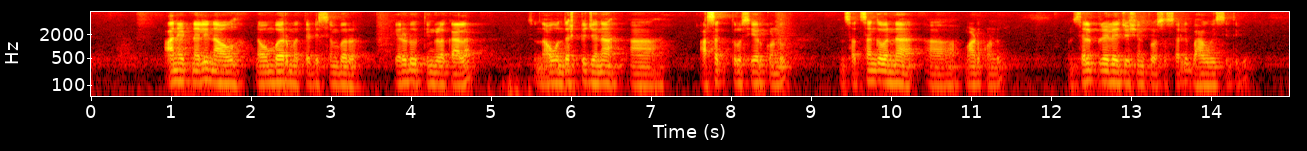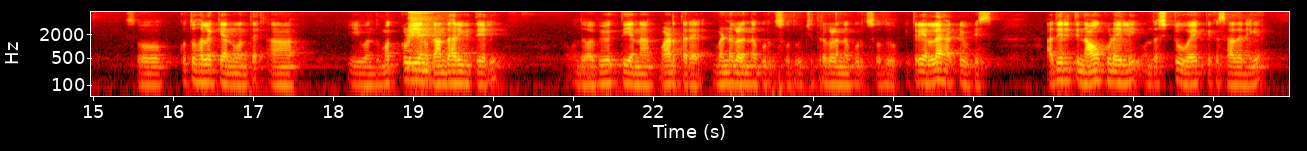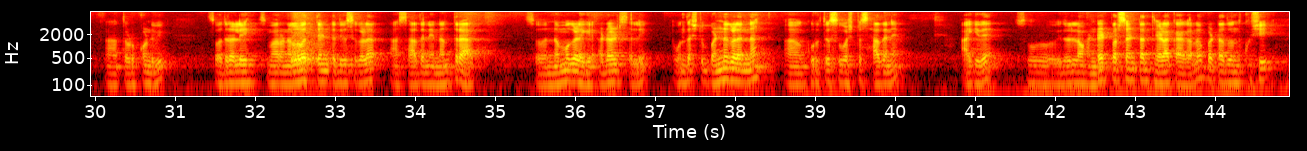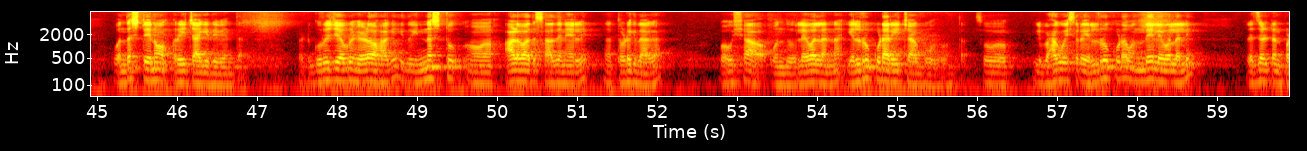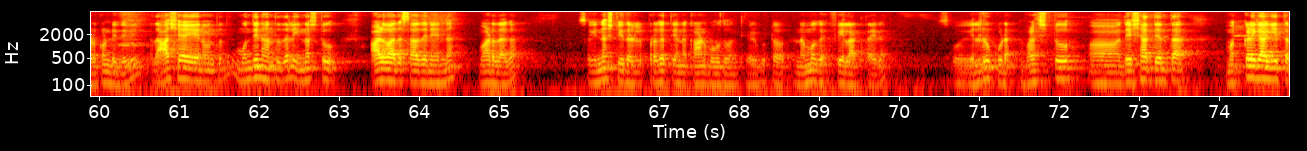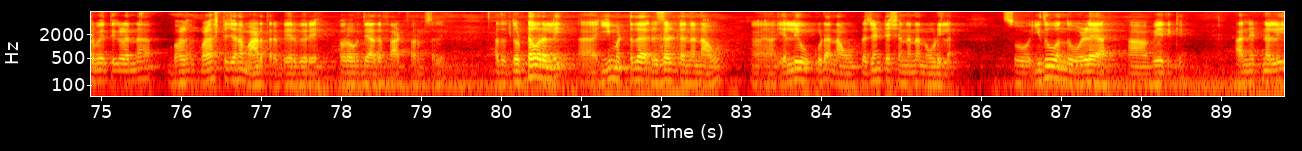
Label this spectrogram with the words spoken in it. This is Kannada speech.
ಆ ನಿಟ್ಟಿನಲ್ಲಿ ನಾವು ನವಂಬರ್ ಮತ್ತು ಡಿಸೆಂಬರ್ ಎರಡು ತಿಂಗಳ ಕಾಲ ಸೊ ನಾವು ಒಂದಷ್ಟು ಜನ ಆ, ಆಸಕ್ತರು ಸೇರಿಕೊಂಡು ಸತ್ಸಂಗವನ್ನು ಮಾಡಿಕೊಂಡು ಒಂದು ಸೆಲ್ಫ್ ರಿಯಲೈಸೇಷನ್ ಪ್ರೋಸೆಸ್ಸಲ್ಲಿ ಭಾಗವಹಿಸಿದ್ದೀವಿ. ಸೊ ಕುತೂಹಲಕ್ಕೆ ಅನ್ನುವಂತೆ ಈ ಒಂದು ಮಕ್ಕಳು ಏನು ಗಾಂಧಾರಿ ವಿದ್ಯೆಯಲ್ಲಿ ಒಂದು ಅಭಿವ್ಯಕ್ತಿಯನ್ನು ಮಾಡ್ತಾರೆ, ಬಣ್ಣಗಳನ್ನು ಗುರುತಿಸೋದು, ಚಿತ್ರಗಳನ್ನು ಗುರುತಿಸೋದು, ಈ ಥರ ಎಲ್ಲ ಆ್ಯಕ್ಟಿವಿಟೀಸ್ ಅದೇ ರೀತಿ ನಾವು ಕೂಡ ಇಲ್ಲಿ ಒಂದಷ್ಟು ವೈಯಕ್ತಿಕ ಸಾಧನೆಗೆ ತೊಡ್ಕೊಂಡ್ವಿ. ಸೊ ಅದರಲ್ಲಿ ಸುಮಾರು ನಲವತ್ತೆಂಟು ದಿವಸಗಳ ಸಾಧನೆ ನಂತರ ಸೊ ನಮ್ಮಗಳಿಗೆ ಅಡಲ್ಟ್ಸಲ್ಲಿ ಒಂದಷ್ಟು ಬಣ್ಣಗಳನ್ನು ಗುರುತಿಸುವಷ್ಟು ಸಾಧನೆ ಆಗಿದೆ. ಸೊ ಇದರಲ್ಲಿ ನಾವು ಹಂಡ್ರೆಡ್ ಪರ್ಸೆಂಟ್ ಅಂತ ಹೇಳೋಕ್ಕಾಗಲ್ಲ ಬಟ್ ಅದೊಂದು ಖುಷಿ. ಒಂದಷ್ಟೇನೋ ರೀಚ್ ಆಗಿದ್ದೀವಿ ಅಂತ. ಬಟ್ ಗುರುಜಿ ಅವರು ಹೇಳೋ ಹಾಗೆ ಇದು ಇನ್ನಷ್ಟು ಆಳವಾದ ಸಾಧನೆಯಲ್ಲಿ ತೊಡಗಿದಾಗ ಬಹುಶಃ ಒಂದು ಲೆವೆಲನ್ನು ಎಲ್ಲರೂ ಕೂಡ ರೀಚ್ ಆಗ್ಬೋದು ಅಂತ. ಸೊ ಇಲ್ಲಿ ಭಾಗವಹಿಸಿರೋ ಎಲ್ಲರೂ ಕೂಡ ಒಂದೇ ಲೆವೆಲಲ್ಲಿ ರಿಸಲ್ಟನ್ನು ಪಡ್ಕೊಂಡಿದ್ದೀವಿ. ಅದು ಆಶಯ ಏನು ಅಂತಂದರೆ, ಮುಂದಿನ ಹಂತದಲ್ಲಿ ಇನ್ನಷ್ಟು ಆಳವಾದ ಸಾಧನೆಯನ್ನು ಮಾಡಿದಾಗ ಸೊ ಇನ್ನಷ್ಟು ಇದರಲ್ಲಿ ಪ್ರಗತಿಯನ್ನು ಕಾಣ್ಬೋದು ಅಂತ ಹೇಳ್ಬಿಟ್ಟು ನಮಗೆ ಫೀಲ್ ಆಗ್ತಾಯಿದೆ ಸೊ ಎಲ್ಲರೂ ಕೂಡ ಭಾಳಷ್ಟು ದೇಶಾದ್ಯಂತ ಮಕ್ಕಳಿಗಾಗಿ ತರಬೇತಿಗಳನ್ನು ಬಹಳ ಭಾಳಷ್ಟು ಜನ ಮಾಡ್ತಾರೆ ಬೇರೆ ಬೇರೆ ಅವರವ್ರದ್ದೇ ಆದ ಪ್ಲ್ಯಾಟ್ಫಾರ್ಮ್ಸಲ್ಲಿ ಅದು ದೊಡ್ಡವರಲ್ಲಿ ಈ ಮಟ್ಟದ ರಿಸಲ್ಟನ್ನು ನಾವು ಎಲ್ಲಿಯೂ ಕೂಡ ನಾವು ಪ್ರೆಸೆಂಟೇಷನನ್ನು ನೋಡಿಲ್ಲ. ಸೊ ಇದು ಒಂದು ಒಳ್ಳೆಯ ವೇದಿಕೆ. ಆ ನಿಟ್ಟಿನಲ್ಲಿ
